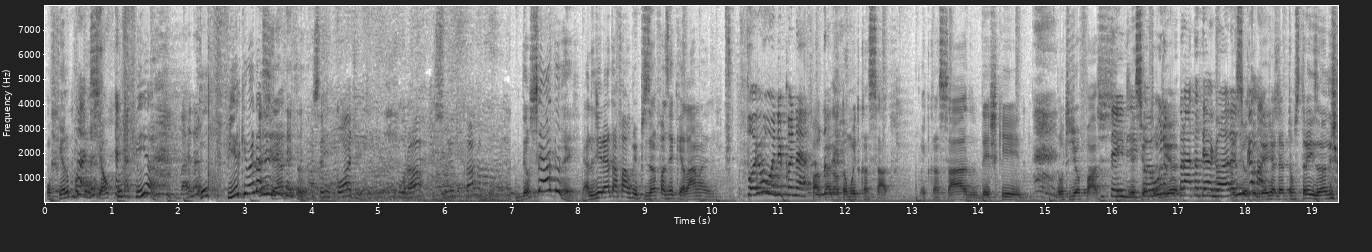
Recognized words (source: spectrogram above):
Confia no potencial, confia. Vai dar Confia que vai dar certo. Você não pode furar o sonho do cara, pô. Deu certo, velho. Ela direto fala comigo, precisando fazer aquilo lá, mas... Foi o único, né? Falo ela, não, tô muito cansado. Muito cansado, deixa que outro dia eu faço. Entendi. Esse Foi o outro único dia, prato até agora, esse nunca outro mais. dia já deve ter uns três anos já.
